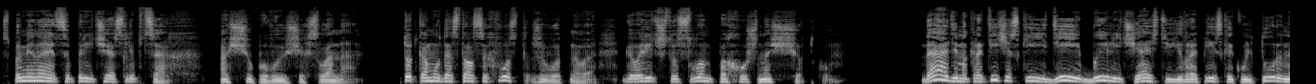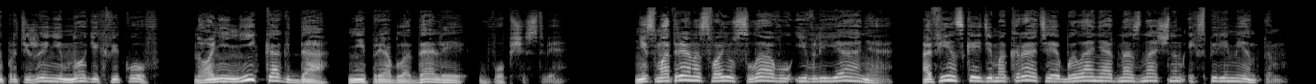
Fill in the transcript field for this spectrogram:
Вспоминается притча о слепцах, ощупывающих слона. Тот, кому достался хвост животного, говорит, что слон похож на щетку. Да, демократические идеи были частью европейской культуры на протяжении многих веков, но они никогда не преобладали в обществе. Несмотря на свою славу и влияние, афинская демократия была неоднозначным экспериментом,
